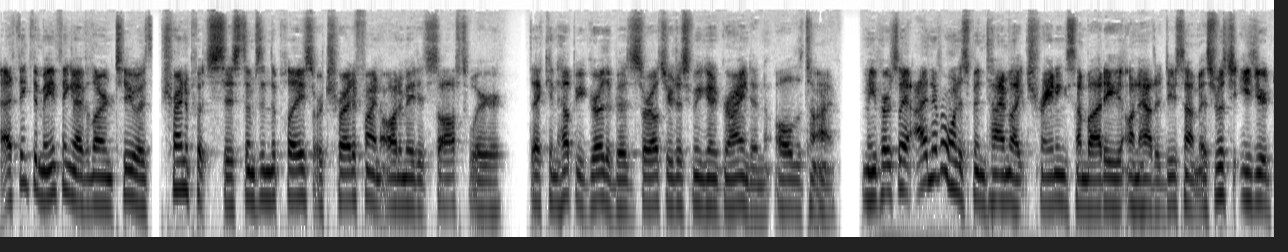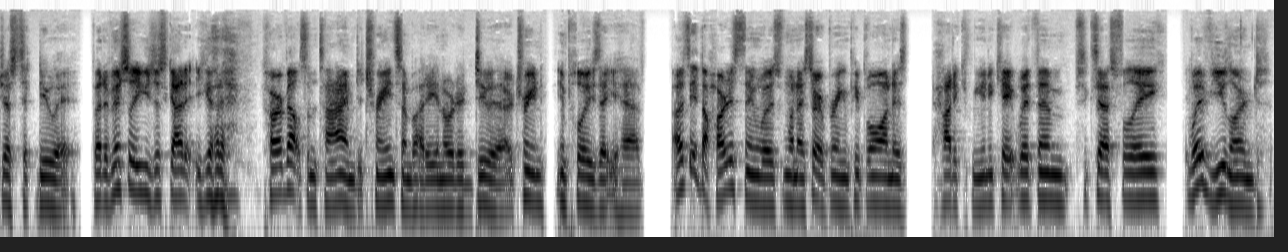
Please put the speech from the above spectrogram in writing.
I think the main thing I've learned too is trying to put systems into place or try to find automated software that can help you grow the business or else you're just going to grinding all the time. Me personally, I never want to spend time like training somebody on how to do something. It's much easier just to do it. But eventually you just got to, you got to carve out some time to train somebody in order to do that or train employees that you have. I would say the hardest thing was when I started bringing people on is how to communicate with them successfully. What have you learned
